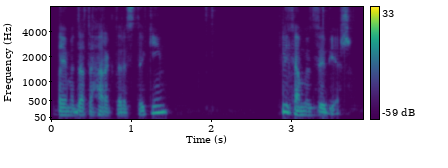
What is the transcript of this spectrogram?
Podajemy datę charakterystyki. Klikamy Wybierz.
